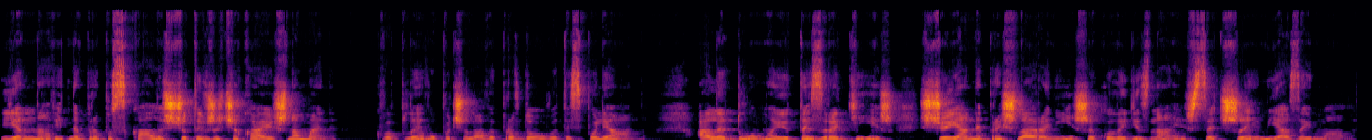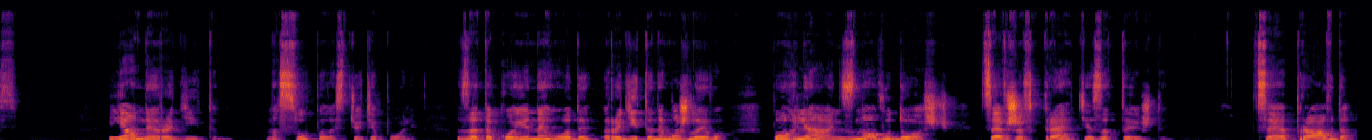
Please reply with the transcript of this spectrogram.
я навіть не припускала, що ти вже чекаєш на мене, квапливо почала виправдовуватись Поліанна. Але думаю, ти зрадієш, що я не прийшла раніше, коли дізнаєшся, чим я займалась. Я не радітиму, насупилась тьотя Полі. За такої негоди радіти неможливо. Поглянь, знову дощ. Це вже втретє за тиждень. Це правда,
